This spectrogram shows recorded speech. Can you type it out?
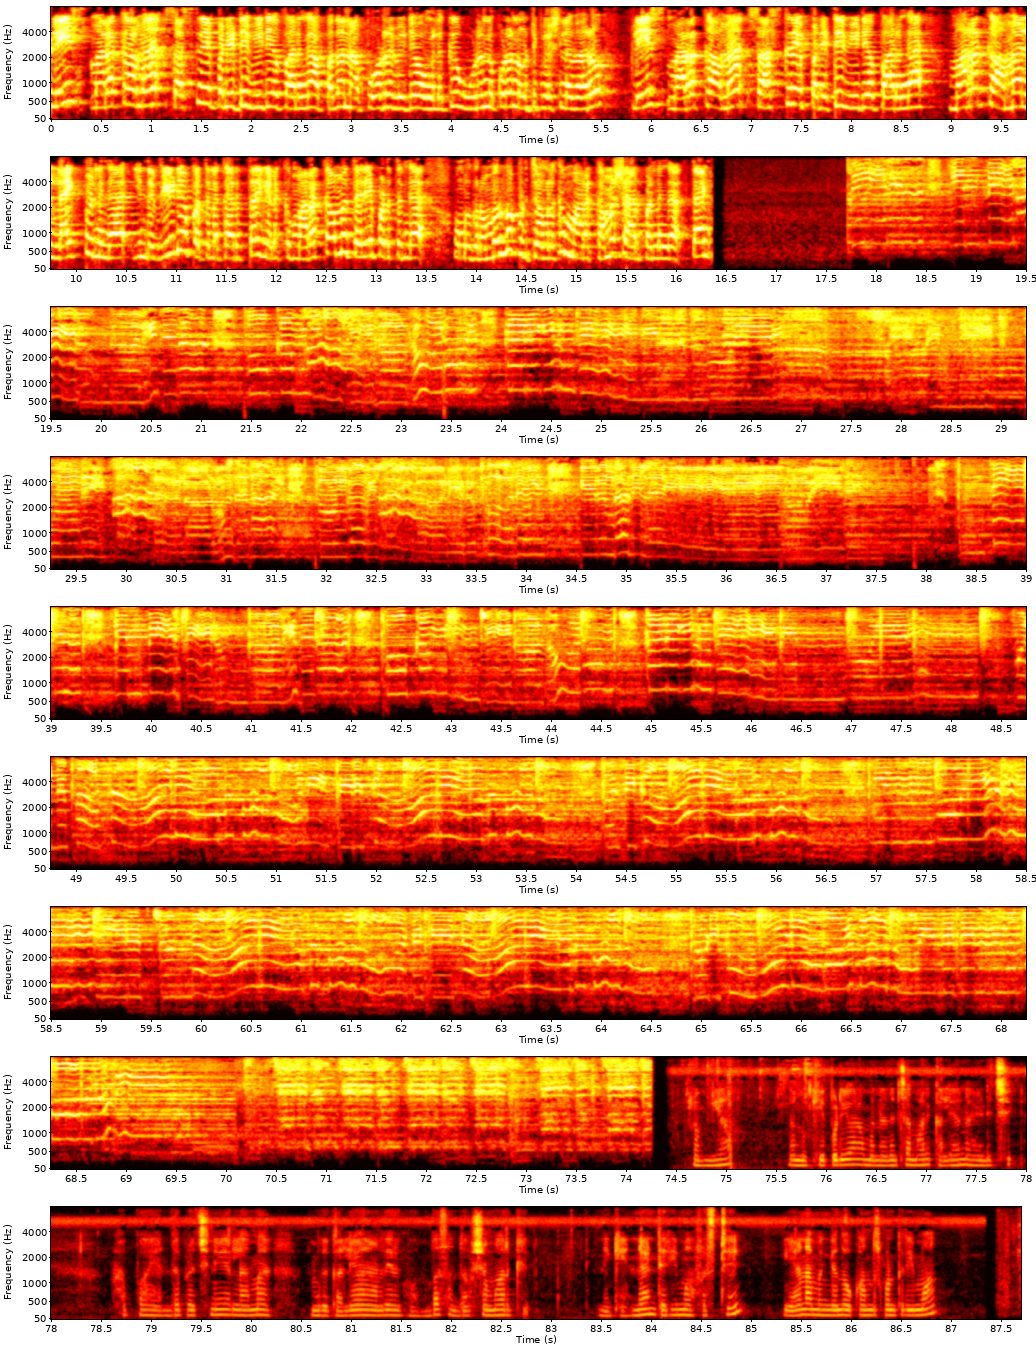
Please மறக்காம subscribe பண்ணிட்டு video பாருங்க. அப்பதான் நான் போடுற வீடியோ உங்களுக்கு உடனுக்குடன் நோட்டிபிகேஷன்ல வரும். ப்ளீஸ் மறக்காம சப்ஸ்கிரைப் பண்ணிட்டு வீடியோ பாருங்க. மறக்காம லைக் பண்ணுங்க. இந்த வீடியோ பத்தின கருத்தை எனக்கு மறக்காம தெரியப்படுத்துங்க. உங்களுக்கு ரொம்ப ரொம்ப பிடிச்சவங்களுக்கு மறக்காம ஷேர் பண்ணுங்க. தேங்க் ரம்யா நமக்கு எப்படியோ நம்ம நினச்ச மாதிரி கல்யாணம் ஆகிடுச்சு அப்பா எந்த பிரச்சனையும் இல்லாமல் நமக்கு கல்யாணம் ஆனது எனக்கு ரொம்ப சந்தோஷமாக இருக்குது இன்னைக்கு என்னன்னு தெரியுமா ஃபஸ்ட்டு ஏன் நம்ம இங்கேருந்து உட்காந்துருக்கோம் தெரியுமா?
